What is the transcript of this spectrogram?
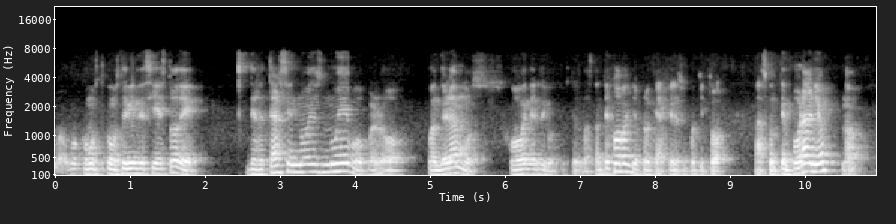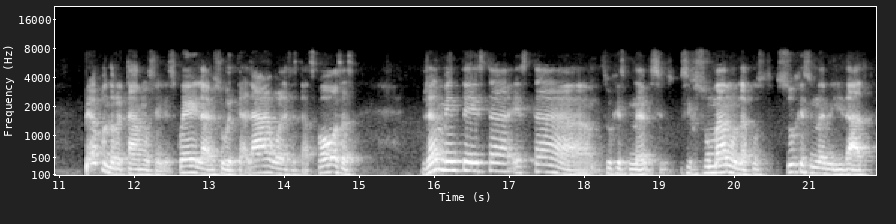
como, como usted bien decía, esto de, de retarse no es nuevo, pero cuando éramos jóvenes, digo, usted es bastante joven, yo creo que Ángel es un poquito más contemporáneo, ¿no? Pero cuando retábamos en la escuela, súbete al árbol, estas cosas, Realmente esta, esta si sumamos la sugestionabilidad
